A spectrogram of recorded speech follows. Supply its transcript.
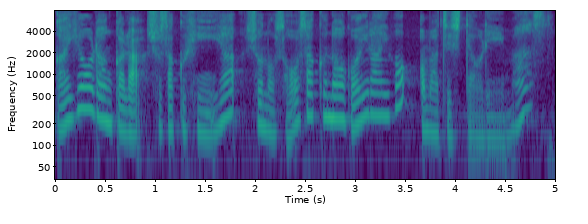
概要欄から書作品や書の創作のご依頼をお待ちしております。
